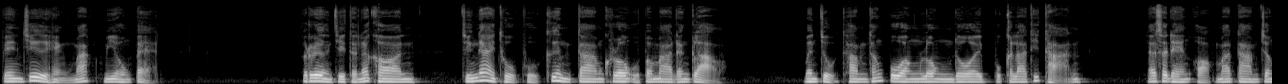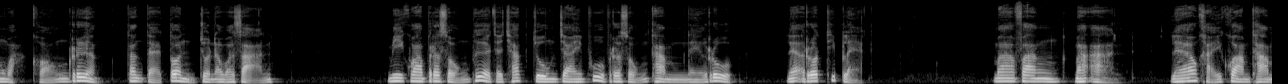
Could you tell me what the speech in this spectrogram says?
เป็นชื่อแห่งมรรคมีองค์ 8 เรื่องจิตนครจึงได้ถูกผูกขึ้นตามโครงอุปมาดังกล่าว บรรจุธรรมทั้งปวงลงโดยปุคลาธิฐาน และแสดงออกมาตามจังหวะของเรื่องตั้งแต่ต้นจนอวสานมีความประสงค์เพื่อจะชักจูงใจผู้ประสงค์ทำในรูป และรสที่แปลก มาฟังมาอ่าน แล้วไขความธรรม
